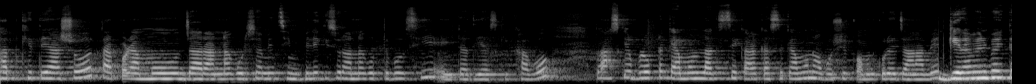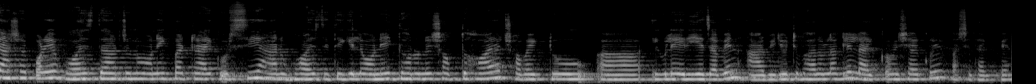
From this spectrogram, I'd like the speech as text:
ভাত খেতে আসো। তারপর আম্মু যা রান্না করছে, আমি সিম্পলি কিছু রান্না করতে বলছি, এইটা দিয়ে আজকে খাব। তো আজকের ব্লগটা কেমন লাগছে, কার কাছে কেমন, অবশ্যই কমেন্ট করে জানাবে গ্রামের বাড়িতে আসার পরে ভয়েস দেওয়ার জন্য অনেকবার ট্রাই করছি, আর ভয়েস দিতে গেলে অনেক ধরনের শব্দ হয়, সবাই একটু এগুলো এড়িয়ে যাবেন। আর ভিডিওটি ভালো লাগলে লাইক কমেন্ট শেয়ার করে পাশে থাকবেন।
